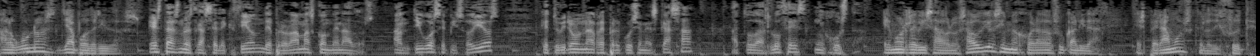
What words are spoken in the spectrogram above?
algunos ya podridos. Esta es nuestra selección de programas condenados, antiguos episodios que tuvieron una repercusión escasa, a todas luces injusta. Hemos revisado los audios y mejorado su calidad. Esperamos que lo disfrute.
